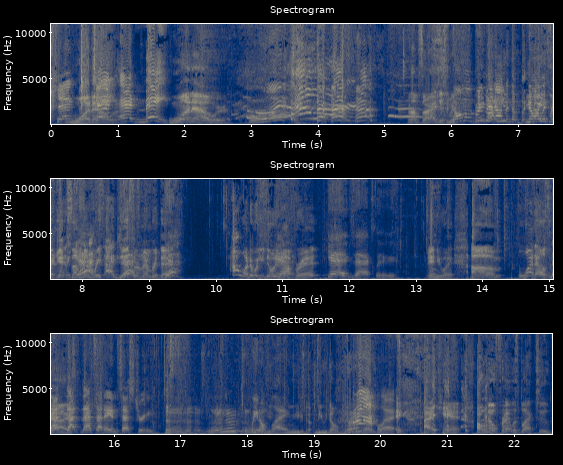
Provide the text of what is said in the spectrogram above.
Check, One Check hour. and mate. One hour. What? I'm sorry, I just remember. No, I'm gonna bring you know, that up you, in the- You no, know, you forget some yes, memories. I just yes, remembered that. yeah. I wonder what you're doing Yeah. now, Fred. yeah, exactly. Anyway, um, what else, That, guys? that that's that ancestry. Mm-hmm. Mm-hmm. We don't play. You don't, you don't play. We don't play. I can't. Oh no, Fred was black too.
